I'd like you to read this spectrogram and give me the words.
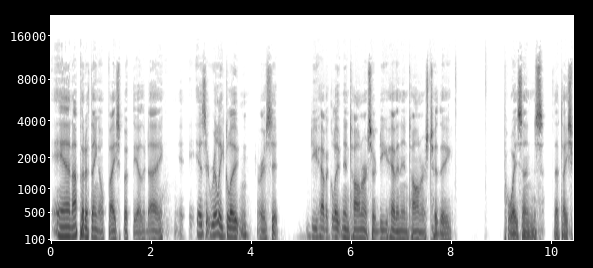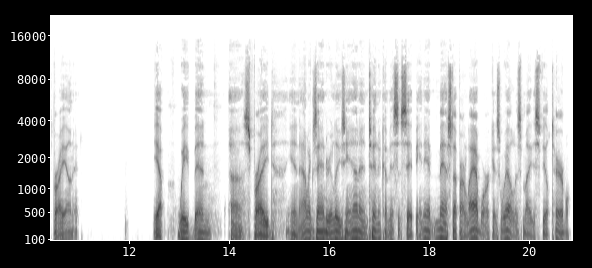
and I put a thing on Facebook the other day. Is it really gluten or is it, do you have a gluten intolerance or do you have an intolerance to the poisons that they spray on it? Yep. We've been uh, sprayed in Alexandria, Louisiana and Tunica, Mississippi, and it messed up our lab work as well as made us feel terrible.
